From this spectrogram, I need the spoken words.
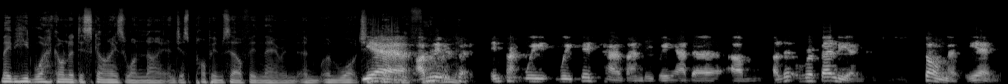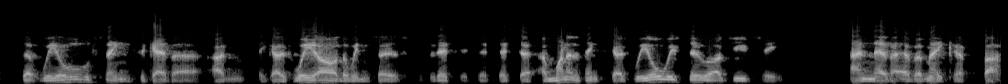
maybe he'd whack on a disguise one night and just pop himself in there and, and, and watch. Yeah, I mean, was, in fact, we, we did have Andy. We had a um, a little rebellion a song at the end that we all sing together, and it goes, "We are the Winters," and one of the things goes, "We always do our duty and never ever make a fuss.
